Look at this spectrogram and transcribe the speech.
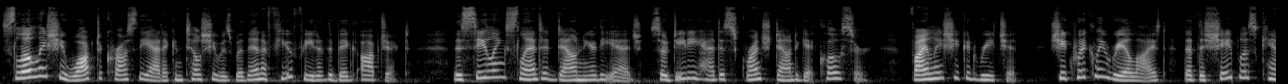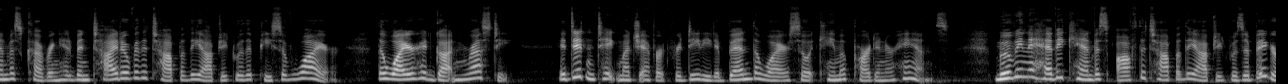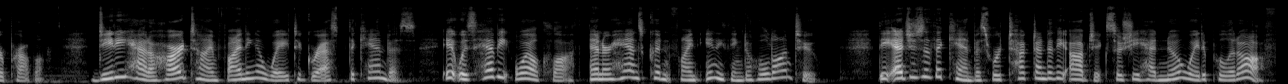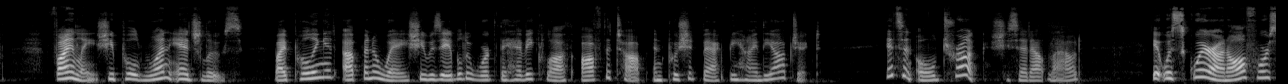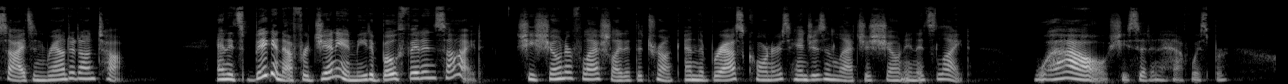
Slowly she walked across the attic until she was within a few feet of the big object. The ceiling slanted down near the edge, so Dee Dee had to scrunch down to get closer. Finally, she could reach it. She quickly realized that the shapeless canvas covering had been tied over the top of the object with a piece of wire. The wire had gotten rusty. It didn't take much effort for Dee to bend the wire so it came apart in her hands. Moving the heavy canvas off the top of the object was a bigger problem. Dee had a hard time finding a way to grasp the canvas. It was heavy oilcloth, and her hands couldn't find anything to hold on to. The edges of the canvas were tucked under the object, so she had no way to pull it off. Finally, she pulled one edge loose. By pulling it up and away, she was able to work the heavy cloth off the top and push it back behind the object. It's an old trunk, she said out loud. It was square on all four sides and rounded on top and it's big enough for Jenny and me to both fit inside. She shone her flashlight at the trunk, and the brass corners, hinges, and latches shone in its light. Wow, she said in a half whisper.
